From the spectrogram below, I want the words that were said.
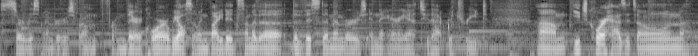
service members from from their corps. We also invited some of the the Vista members in the area to that retreat. Um, each corps has its own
